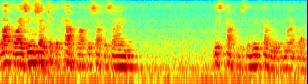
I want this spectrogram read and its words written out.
Likewise, he also took the cup after supper, saying, This cup is the new covenant in my blood,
